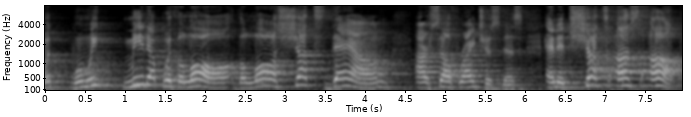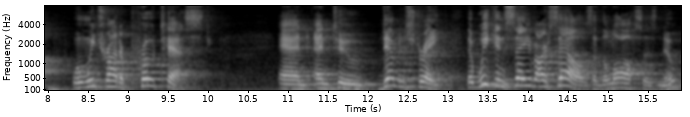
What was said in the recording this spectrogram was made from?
But when we meet up with the law, the law shuts down our self righteousness and it shuts us up when we try to protest and, and to demonstrate that we can save ourselves. And the law says, nope.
